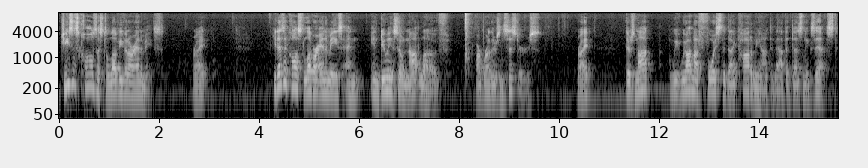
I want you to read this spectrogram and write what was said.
Jesus calls us to love even our enemies, right? He doesn't call us to love our enemies and in doing so not love our brothers and sisters, right? There's not, we, we ought not foist a dichotomy onto that that doesn't exist.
